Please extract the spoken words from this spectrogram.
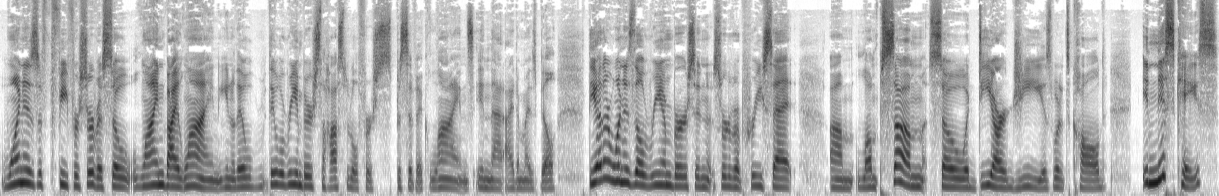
One is a fee for service. So, line by line, you know, they'll, they will reimburse the hospital for specific specific lines in that itemized bill. The other one is they'll reimburse in sort of a preset um, lump sum. So a DRG is what it's called. In this case,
